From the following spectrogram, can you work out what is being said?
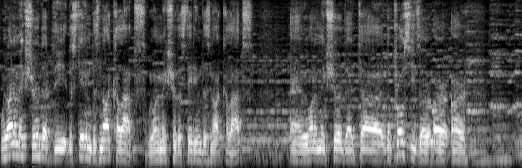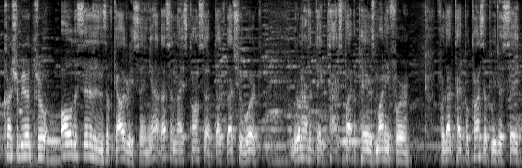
we want to make sure that the, the stadium does not collapse. We want to make sure the stadium does not collapse. And we want to make sure that uh, the proceeds are, are, are contributed through all the citizens of Calgary saying, yeah, that's a nice concept. That, that should work. We don't have to take taxpayers' money for, for that type of concept. We just say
